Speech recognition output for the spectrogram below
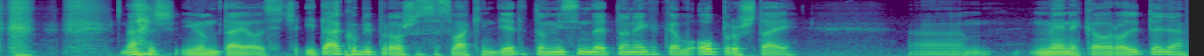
Znaš, imam taj osjećaj. I tako bi prošao sa svakim djetetom. Mislim da je to nekakav oproštaj um, mene kao roditelja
